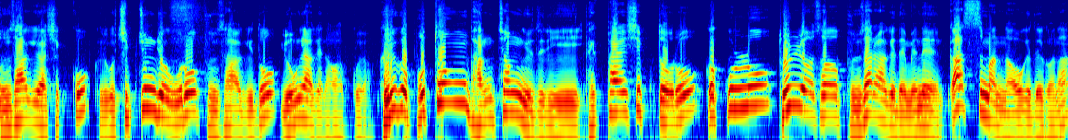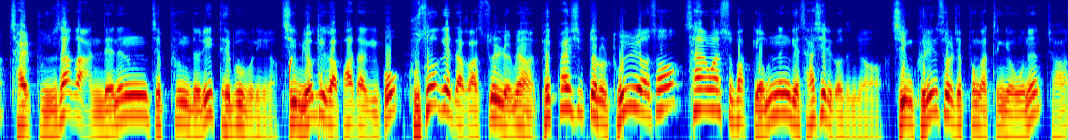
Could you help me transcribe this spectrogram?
분사하기가 쉽고 그리고 집중적으로 분사하기도 용이하게 나왔고요. 그리고 보통 방청류들이 180도로 거꾸로 돌려서 분사를 하게 되면은 가스만 나오게 되거나 잘 분사가 안 되는 제품들이 대부분이에요. 지금 여기가 바닥이고 구석에다가 쏠려면 180도를 돌려서 사용할 수밖에 없는 게 사실이거든요. 지금 그린솔 제품 같은 경우는 자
